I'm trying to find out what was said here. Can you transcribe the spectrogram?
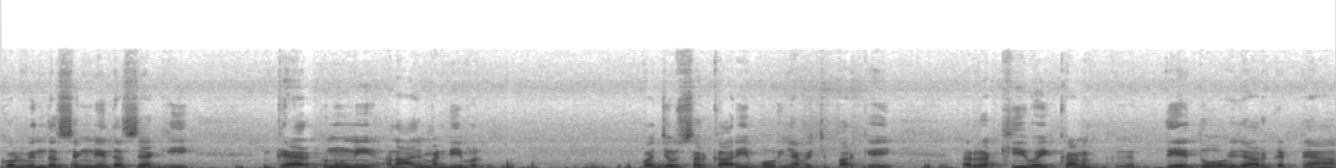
ਕੁਲਵਿੰਦਰ ਸਿੰਘ ਨੇ ਦੱਸਿਆ ਕਿ ਗੈਰ ਕਾਨੂੰਨੀ ਅਨਾਜ ਮੰਡੀ ਵ- ਵਜੋਂ ਸਰਕਾਰੀ ਬੋਰੀਆਂ ਵਿੱਚ ਭਰ ਕੇ ਰੱਖੀ ਹੋਈ ਕਣਕ ਦੇ 2000 ਗੱਟਿਆਂ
